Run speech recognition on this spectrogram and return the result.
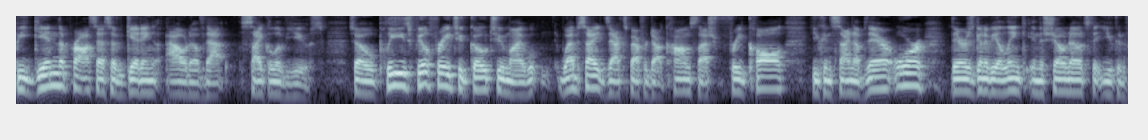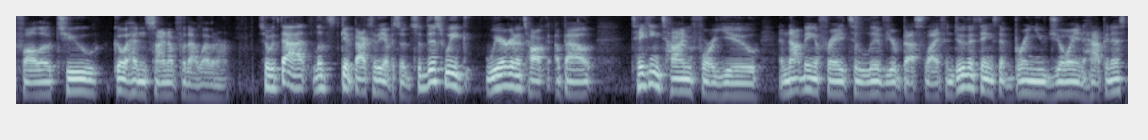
begin the process of getting out of that cycle of use. So please feel free to go to my website, zachspafford.com slash free call. You can sign up there, or there's going to be a link in the show notes that you can follow to go ahead and sign up for that webinar. So with that, let's get back to the episode. So this week, we're going to talk about taking time for you and not being afraid to live your best life and do the things that bring you joy and happiness.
